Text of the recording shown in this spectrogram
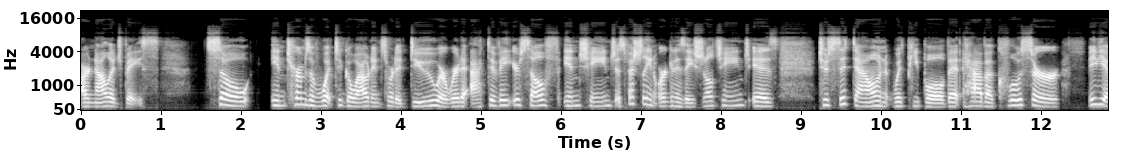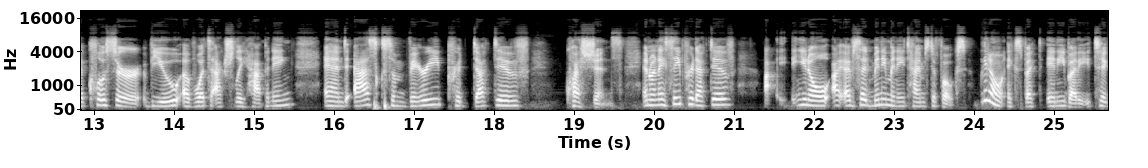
our knowledge base. So in terms of what to go out and sort of do or where to activate yourself in change, especially in organizational change, is to sit down with people that have a closer, maybe a closer view of what's actually happening and ask some very productive questions. And when I say productive, you know I, have said many many times to folks we don't expect anybody to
